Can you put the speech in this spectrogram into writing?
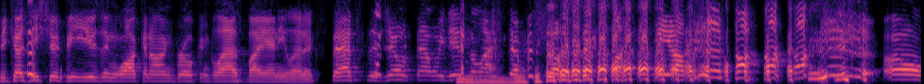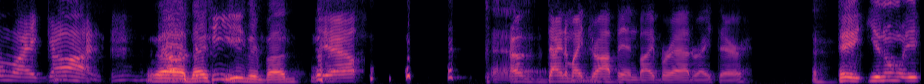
because he should be using "Walking on Broken Glass" by Annie Lennox. That's the joke that we did in the last episode. that busted me up. oh my god! Oh, was nice tease. teaser, bud. Yeah, that was the dynamite drop in by Brad right there. Hey, you know it.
